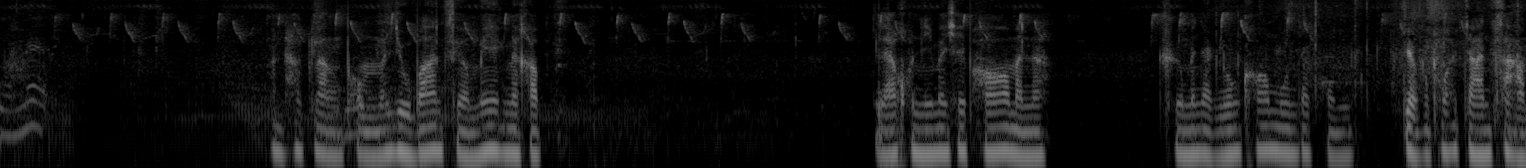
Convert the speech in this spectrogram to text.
ดูแมันหักหลังผมมาอยู่บ้านเสือเมฆนะครับ แล้วคนนี้ไม่ใช่พ่อมันนะ คือมันอยากล้วงข้อมูลจากผม เกี่ยวกับพวกอาจารย์สาม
